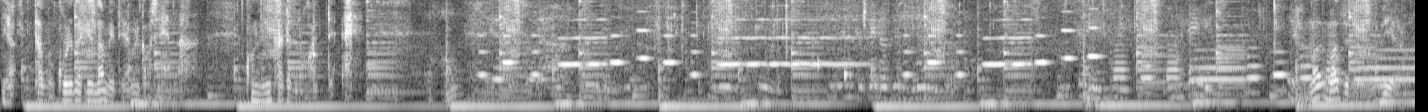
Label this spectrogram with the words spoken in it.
いや多分これだけ舐めてやめるかもしれへんな。これにかけたのこうやって。いや、ま、混ぜても無理やろ。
